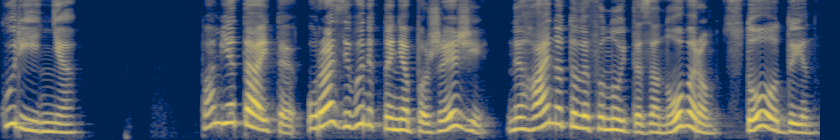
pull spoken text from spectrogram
куріння. Пам'ятайте, у разі виникнення пожежі негайно телефонуйте за номером 101.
